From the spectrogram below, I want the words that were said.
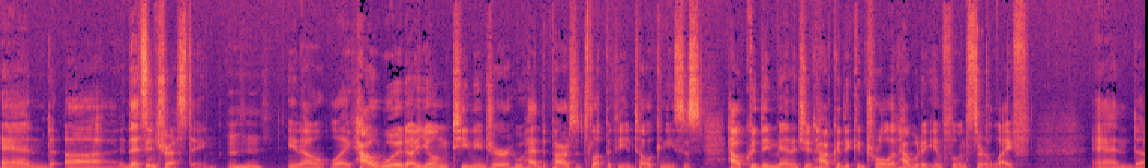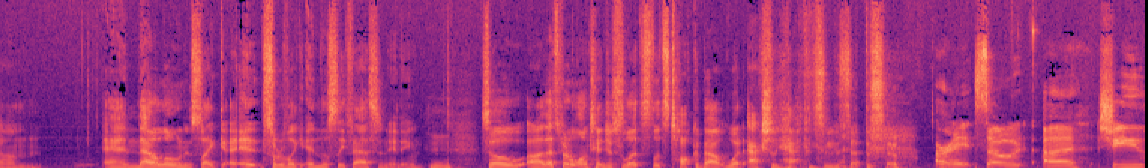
And uh, that's interesting. Mm-hmm. You know, like how would a young teenager who had the powers of telepathy and telekinesis, how could they manage it? How could they control it? How would it influence their life? And um, and that alone is like it's sort of like endlessly fascinating. Mm. So uh, that's been a long tangent. So let's let's talk about what actually happens in this episode. All right. So uh, she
